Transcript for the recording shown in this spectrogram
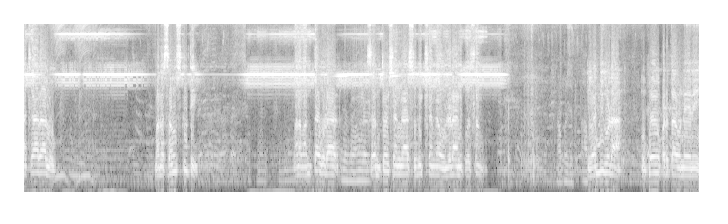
ఆచారాలు మన సంస్కృతి మనమంతా కూడా సంతోషంగా సుభిక్షంగా ఉండడాని కోసం ఇవన్నీ కూడా ఉపయోగపడతా ఉన్నాయని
